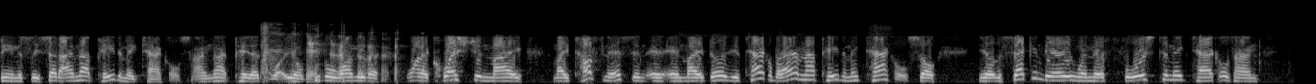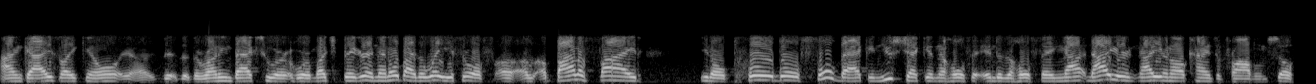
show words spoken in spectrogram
famously said, "I'm not paid to make tackles. I'm not paid." That's what you know. People want me to want to question my my toughness and, and and my ability to tackle, but I am not paid to make tackles. So, you know, the secondary when they're forced to make tackles on on guys like you know uh, the, the running backs who are who are much bigger, and then oh by the way, you throw a, a, a bona fide you know, Pro Bowl fullback and you check in the whole th- into the whole thing. Now, now you're now you're in all kinds of problems. So,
